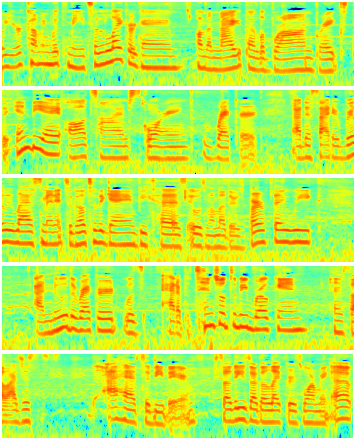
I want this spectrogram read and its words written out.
you're coming with me to the Laker game on the night that LeBron breaks the NBA all-time scoring record. I decided really last minute to go to the game because it was my mother's birthday week. I knew the record was had a potential to be broken, and so I just I had to be there. So these are the Lakers warming up.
